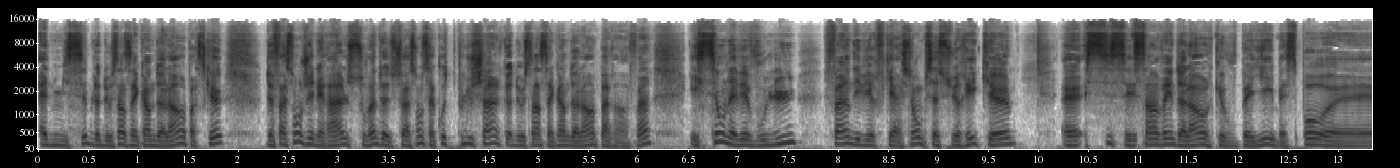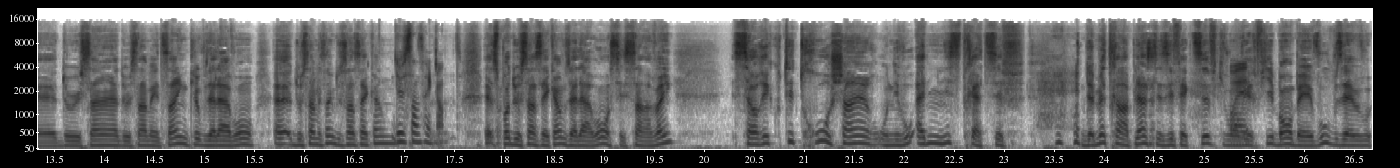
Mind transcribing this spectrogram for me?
admissible de 250 dollars, parce que, de façon générale, souvent, de toute façon, ça coûte plus cher que 250 dollars par enfant. Et si on avait voulu faire des vérifications puis s'assurer que euh, si c'est 120 dollars que vous payez, ben c'est pas 200, 225 là, vous allez avoir 225, 250 250. C'est pas 250, vous allez avoir, c'est 120 ça aurait coûté trop cher au niveau administratif de mettre en place les effectifs qui vont vérifier bon ben vous vous avez vous,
